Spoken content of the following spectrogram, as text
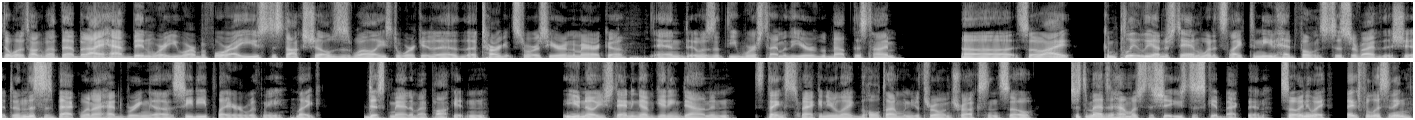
don't want to talk about that, but I have been where you are before. I used to stock shelves as well. I used to work at uh, the Target stores here in America, and it was at the worst time of the year about this time. Uh, so I completely understand what it's like to need headphones to survive this shit. And this is back when I had to bring a CD player with me, like Discman in my pocket, and you know, you're standing up, getting down, and things smacking your leg the whole time when you're throwing trucks. And so just imagine how much the shit used to skip back then. So anyway, thanks for listening.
